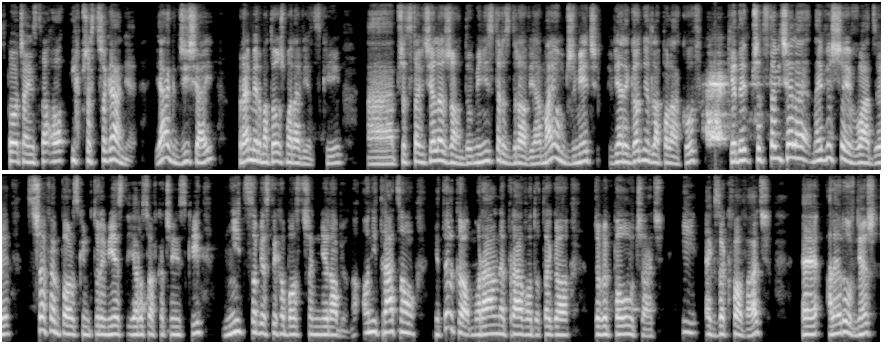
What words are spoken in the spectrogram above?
społeczeństwa o ich przestrzeganie. Jak dzisiaj premier Mateusz Morawiecki, przedstawiciele rządu, minister zdrowia mają brzmieć wiarygodnie dla Polaków, kiedy przedstawiciele najwyższej władzy z szefem polskim, którym jest Jarosław Kaczyński, nic sobie z tych obostrzeń nie robią. No, oni tracą nie tylko moralne prawo do tego, żeby pouczać i egzekwować, e, ale również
